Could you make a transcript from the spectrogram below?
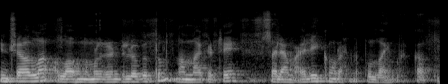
ഇൻഷാ അള്ളാഹ് നമ്മൾ രണ്ട് ലോകത്തും നന്നാക്കട്ടെ. അസ്സാം അലൈക്കും വറഹ്മത്തുള്ളാഹി വർക്കാത്തു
